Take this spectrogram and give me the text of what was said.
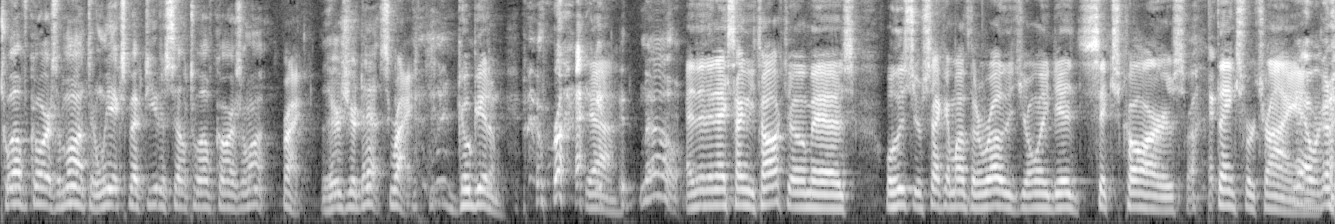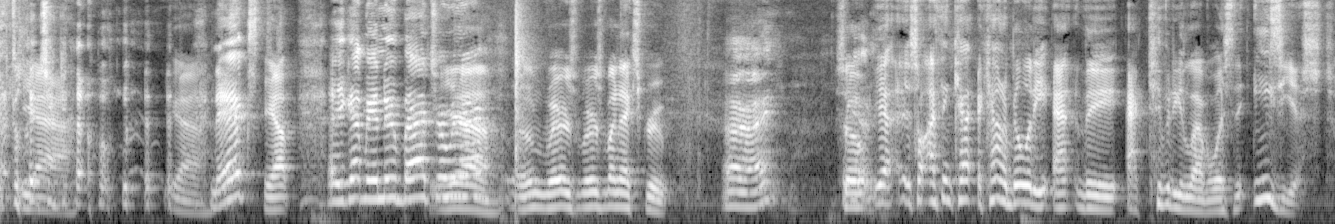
12 cars a month, and we expect you to sell 12 cars a month. Right. There's your desk. Right. Go get them. right. Yeah. No. And then the next time you talk to them is, well, this is your second month in a row that you only did six cars. Thanks for trying. Yeah, we're going to have to let Yeah. you go. Yeah. Next. Yep. Hey, you got me a new batch over Yeah. Um, where's Where's my next group? All right. So Yeah. yeah, so I think ca- accountability at the activity level is the easiest,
